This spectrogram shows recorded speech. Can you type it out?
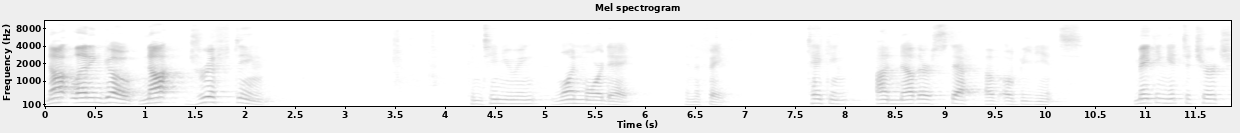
Not letting go, not drifting, continuing one more day in the faith, taking another step of obedience, making it to church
